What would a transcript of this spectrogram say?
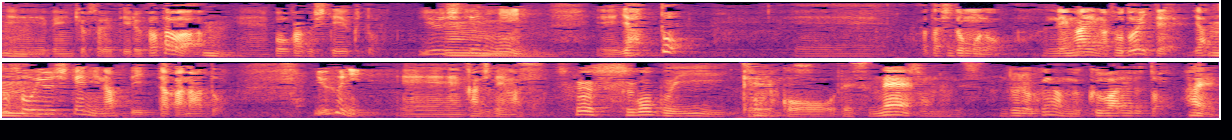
えーうん勉強されている方は、うんえー合格していくという試験に、えーやっと、えー私どもの願いが届いてやっとそういう試験になっていったかなというふうに、えー感じています。それすごくいい傾向ですね。そうなんです努力が報われるとはい。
